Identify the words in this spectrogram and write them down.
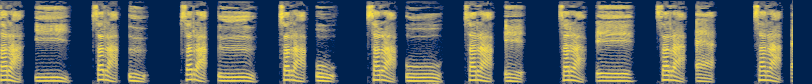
สระอี สระอึ สระอือ สระอุ สระอู สระเอ สระเอ สระแอ สระแอ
